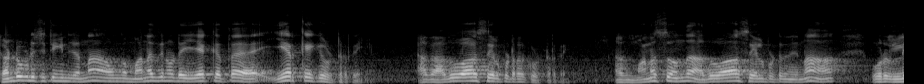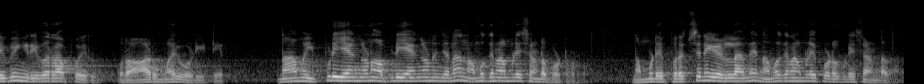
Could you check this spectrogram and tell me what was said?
கண்டுபிடிச்சிட்டிங்கன்னு சொன்னால் அவங்க மனதினுடைய இயக்கத்தை இயற்கைக்கு விட்டுடுறீங்க அது அதுவாக செயல்படுறதுக்கு விட்டுடுறீங்க அது மனசு வந்து அதுவாக செயல்பட்டுருந்துச்சுன்னா ஒரு லிவிங் ரிவராக போயிடும். ஒரு ஆறு மாதிரி ஓடிக்கிட்டே இருக்கும். நாம் இப்படி இயங்கணும் அப்படி இயங்கணும்னு சொன்னால் நமக்கு நாமளே சண்டை போட்டுறோம். நம்முடைய பிரச்சனைகள் எல்லாமே நமக்கு நாமளே போடக்கூடிய சண்டை தான்.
